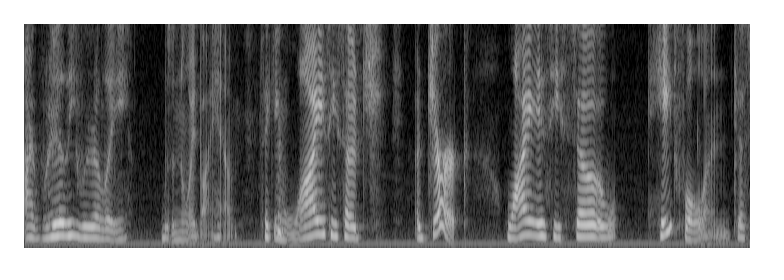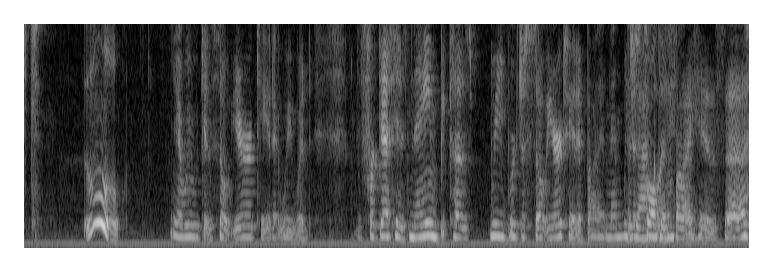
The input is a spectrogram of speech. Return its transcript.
I really, really was annoyed by him. Thinking, why is he such a jerk? Why is he so hateful and just, ooh. Yeah, we would get so irritated we would forget his name because we were just so irritated by him, and we just called him by his uh,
